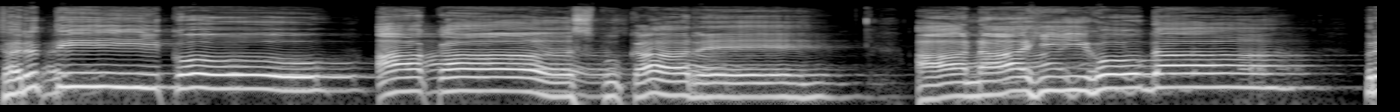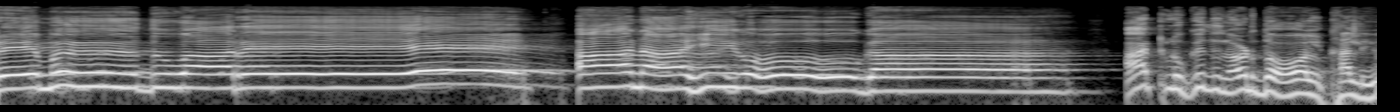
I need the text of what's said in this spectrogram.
ધરતી કો આકાશ પુકારે આ નાહી હોગા પ્રેમ દુવારે આના હી હોગા. આટલું કીધું અડધો હોલ ખાલી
